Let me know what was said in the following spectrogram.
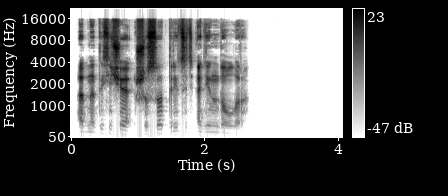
1631 доллар.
